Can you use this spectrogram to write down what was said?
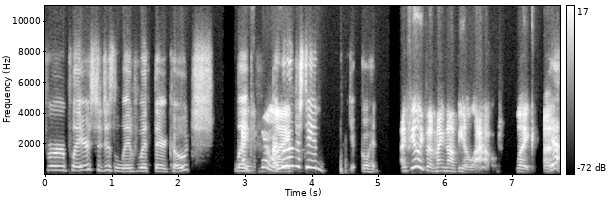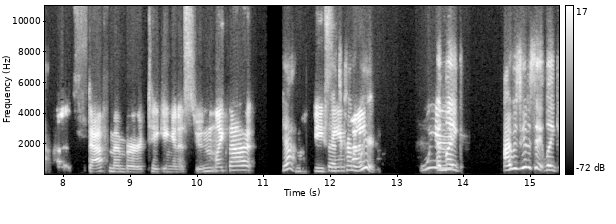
for players to just live with their coach? Like I feel I would understand. Yeah, go ahead. I feel like that might not be allowed. Like a, Yeah. a staff member taking in a student like that. Yeah, That's kind of weird. weird. And like I was gonna say, like,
